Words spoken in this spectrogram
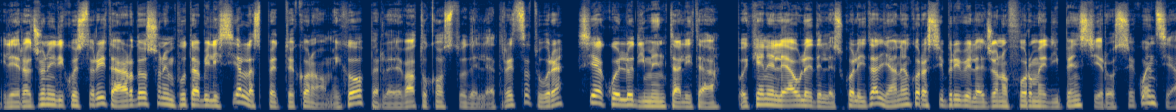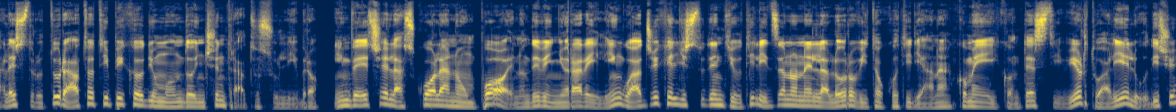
e le ragioni di questo ritardo sono imputabili sia all'aspetto economico, per l'elevato costo delle attrezzature, sia a quello di mentalità, poiché nelle aule delle scuole italiane ancora si privilegiano forme di pensiero sequenziale e strutturato tipico di un mondo incentrato sul libro. Invece la scuola non può e non deve ignorare i linguaggi che gli studenti utilizzano nella loro vita quotidiana, come i contesti virtuali e ludici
